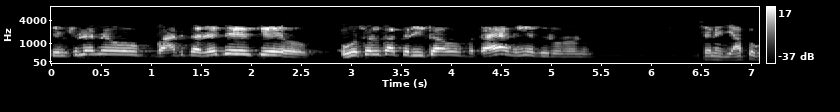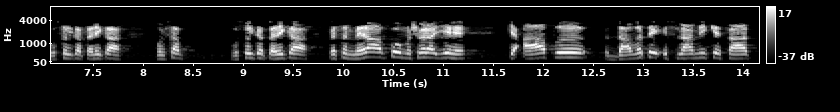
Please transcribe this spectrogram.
سلسلے میں وہ بات کر رہے تھے کہ غسل کا طریقہ وہ بتایا نہیں ہے پھر انہوں نے۔ چلیں جی آپ کو غسل کا طریقہ صاحب غسل کا طریقہ۔ ویسے میرا آپ کو مشورہ یہ ہے کہ آپ دعوت اسلامی کے ساتھ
